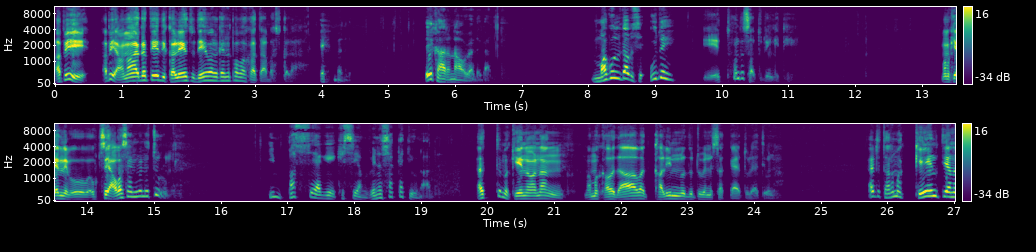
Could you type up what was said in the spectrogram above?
අපි අපි අනාගතයේදී කළ යුතු දේවල් ගැන පවා කතා බස් කළා. එහෙමද? ඒ කාරණාව වැදගත්. මගුල් දවසේ උදේ ඒත් හොඳ සතුටින් හිටියේ. මම කියන්නේ උත්සේ අවසන් වෙන තුරුම. ඉන් පස්සේ යගේ කිසියම් වෙනසක් ඇති වුණාද? ඇත්තම කියනවා නම් මම කවදාවත් කලින් නොදුටු වෙනසක් ඇතුළ ඇති වුණා. ඇයට තරමක් කේන්ති යන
